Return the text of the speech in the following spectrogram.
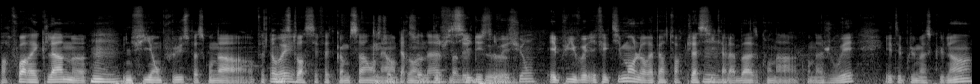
parfois réclament euh, une fille en plus parce qu'on a en fait Ouais. l'histoire s'est faite comme ça on est un peu en déficit de de- distribution. et puis effectivement le répertoire classique Mm. à la base qu'on a qu'on a joué était plus masculin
